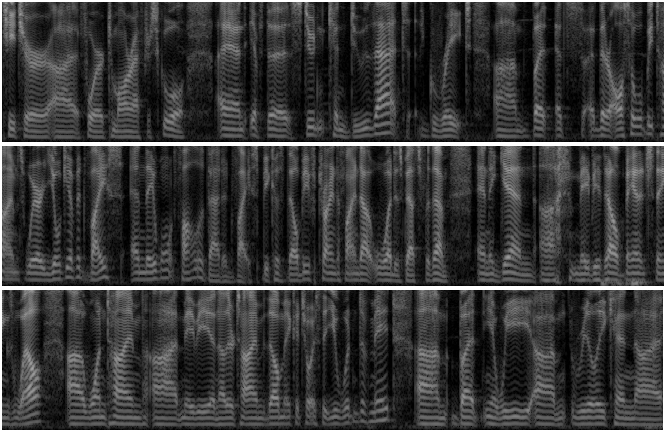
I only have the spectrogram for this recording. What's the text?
teacher uh, for tomorrow after school. And if the student can do that, great. Um, but there also will be times where you'll give advice and they won't follow that advice because they'll be trying to find out what is best for them. And again, uh, maybe they'll manage things well uh, one time, uh, maybe another time they'll make a choice that you wouldn't have made. Um, but you know, we um, really can uh,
